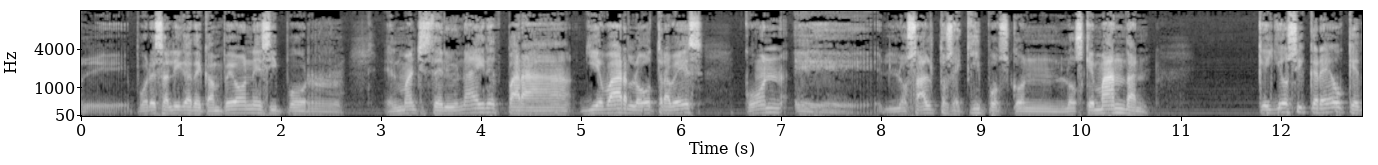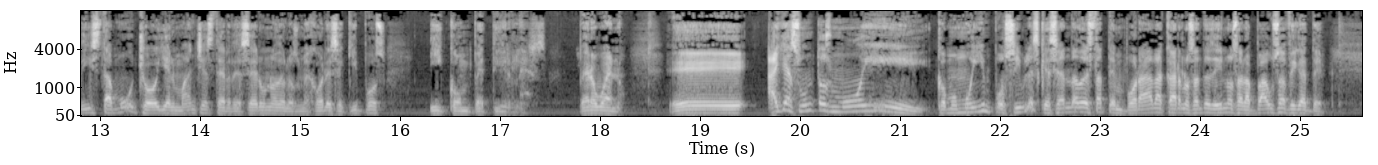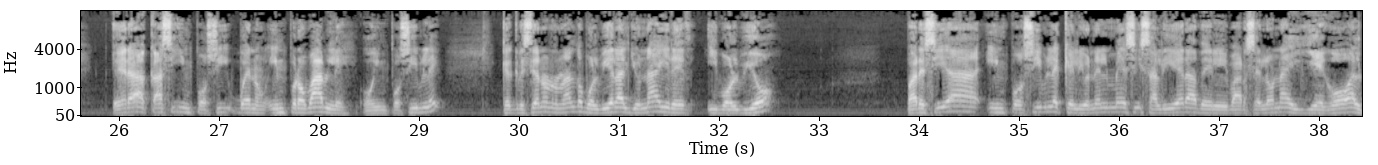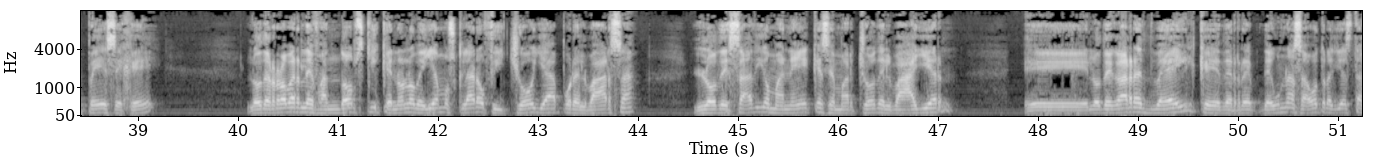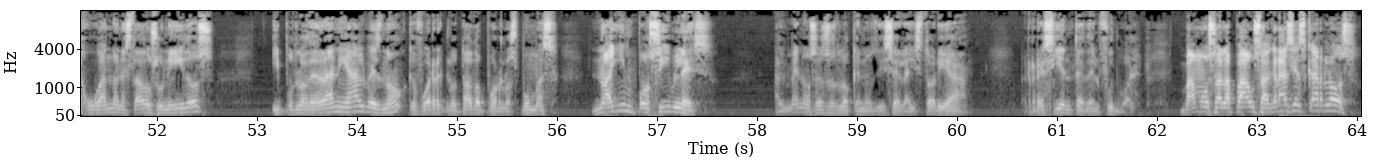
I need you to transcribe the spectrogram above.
eh, por esa liga de campeones y por el Manchester United para llevarlo otra vez con eh, los altos equipos, con los que mandan que yo sí creo que dista mucho hoy el Manchester de ser uno de los mejores equipos y competirles. Pero bueno, eh, hay asuntos muy, como muy imposibles que se han dado esta temporada, Carlos, antes de irnos a la pausa, fíjate, era casi imposible, bueno, improbable o imposible que Cristiano Ronaldo volviera al United y volvió. Parecía imposible que Lionel Messi saliera del Barcelona y llegó al PSG. Lo de Robert Lewandowski, que no lo veíamos claro, fichó ya por el Barça. Lo de Sadio Mané, que se marchó del Bayern. Eh, lo de Garrett Bale, que de, de, unas a otras ya está jugando en Estados Unidos. Y pues lo de Dani Alves, ¿no? Que fue reclutado por los Pumas. No hay imposibles. Al menos eso es lo que nos dice la historia reciente del fútbol. Vamos a la pausa. Gracias, Carlos.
